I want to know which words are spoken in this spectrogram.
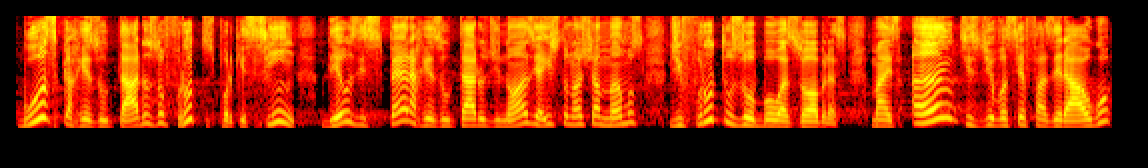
busca resultados ou frutos, porque sim, Deus espera resultado de nós e a isto nós chamamos de frutos ou boas obras. Mas antes de você fazer algo,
